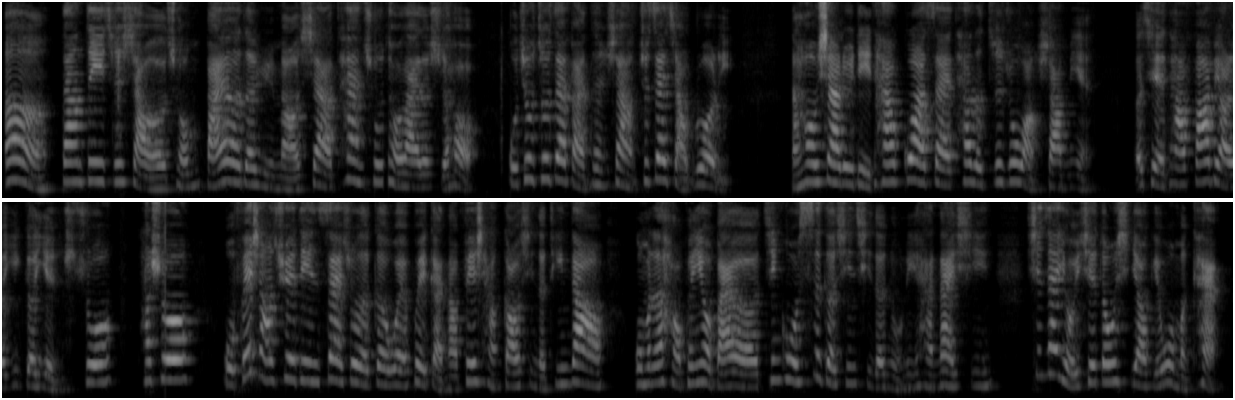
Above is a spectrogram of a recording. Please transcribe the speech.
嗯，当第一只小鹅从白鹅的羽毛下探出头来的时候，我就坐在板凳上，就在角落里。然后夏绿蒂它挂在它的蜘蛛网上面，而且他发表了一个演说。他说：‘我非常确定，在座的各位会感到非常高兴的听到我们的好朋友白鹅经过四个星期的努力和耐心。’”现在有一些东西要给我们看，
